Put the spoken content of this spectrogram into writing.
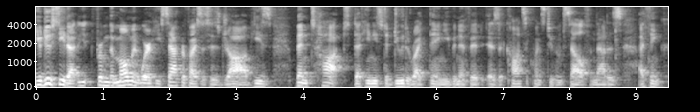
you do see that from the moment where he sacrifices his job, he's been taught that he needs to do the right thing, even if it is a consequence to himself, and that is, I think,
